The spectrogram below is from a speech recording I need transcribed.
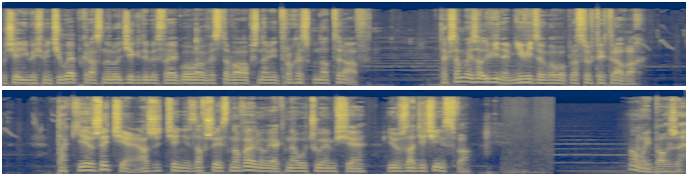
Ucięlibyśmy ci łeb, krasnoludzie, gdyby twoja głowa wystawała przynajmniej trochę spod traw. Tak samo jest z Alwinem, nie widzą go po prostu w tych trawach. Takie życie, a życie nie zawsze jest nowelą, jak nauczyłem się już za dzieciństwa. O mój Boże.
